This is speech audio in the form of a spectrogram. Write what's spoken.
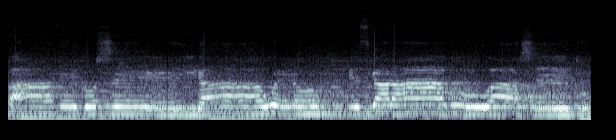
Bateko zer dira, bueno, ez gara santo.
